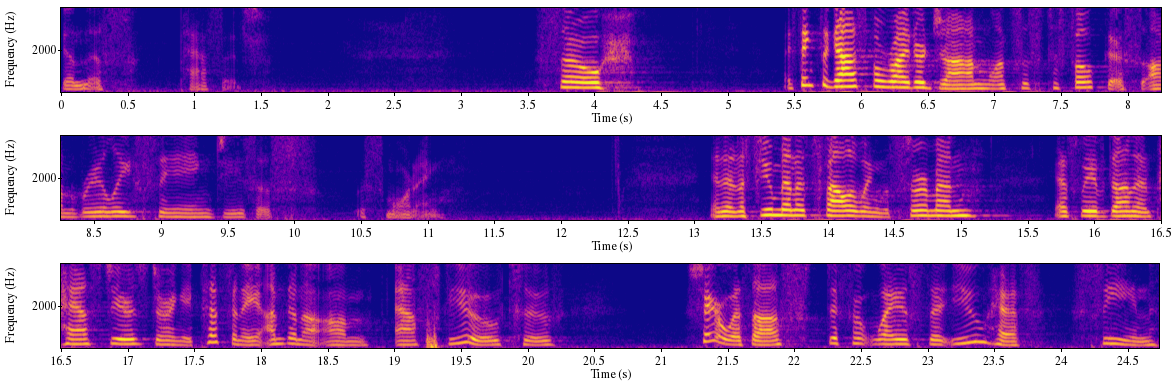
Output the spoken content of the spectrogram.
in this passage. So, I think the gospel writer John wants us to focus on really seeing Jesus this morning. And in a few minutes following the sermon, as we have done in past years during Epiphany, I'm going to um, ask you to share with us different ways that you have seen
